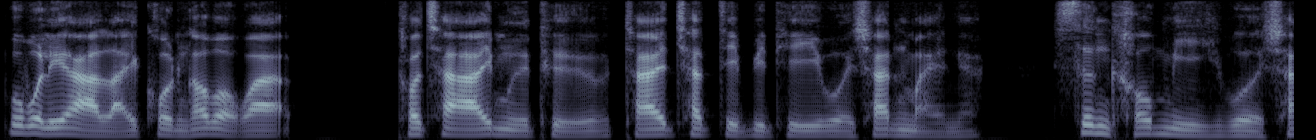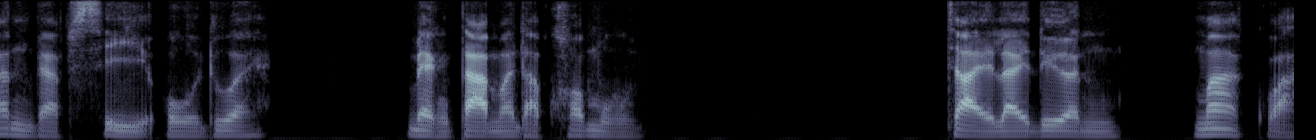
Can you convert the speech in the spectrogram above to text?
ผู้บริหารหลายคนเขาบอกว่า เขาใช้มือถือใช้ Chat GPT เวอร์ชั่นใหม่เนี่ย ซึ่งเขามีเวอร์ชั่นแบบ CEO ด้วย แบ่งตามระดับข้อมูล จ่ายรายเดือนมากกว่า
